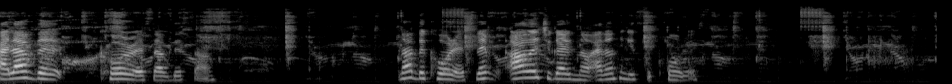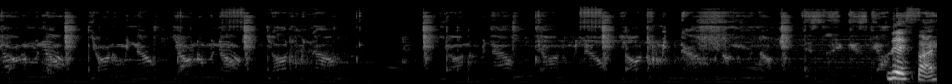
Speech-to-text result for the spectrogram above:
I love the chorus of this song. Not the chorus. Let me, I'll let you guys know. I don't think it's the chorus. This part.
